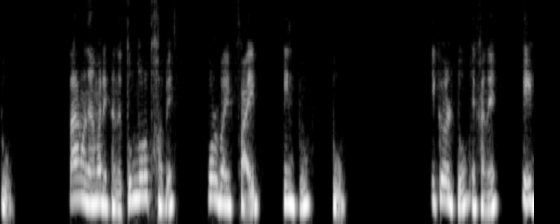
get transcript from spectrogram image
টু তার মানে আমার এখানে তুল্যরোধ হবে four by five into two equal to এখানে এইট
